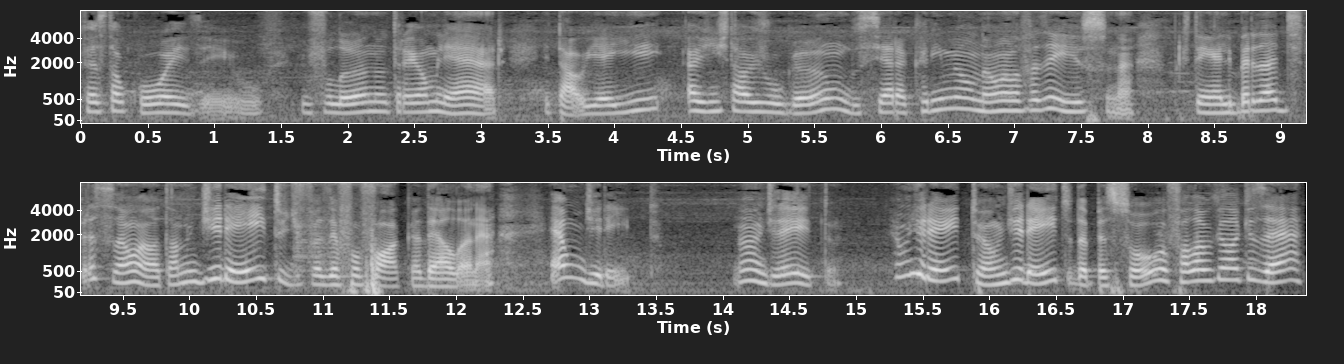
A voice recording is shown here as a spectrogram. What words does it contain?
fez tal coisa, e o, e o fulano traiu a mulher e tal". E aí a gente tava julgando se era crime ou não ela fazer isso, né? Porque tem a liberdade de expressão, ela tá no direito de fazer fofoca dela, né? É um direito. Não é um direito? É um direito, é um direito da pessoa falar o que ela quiser.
